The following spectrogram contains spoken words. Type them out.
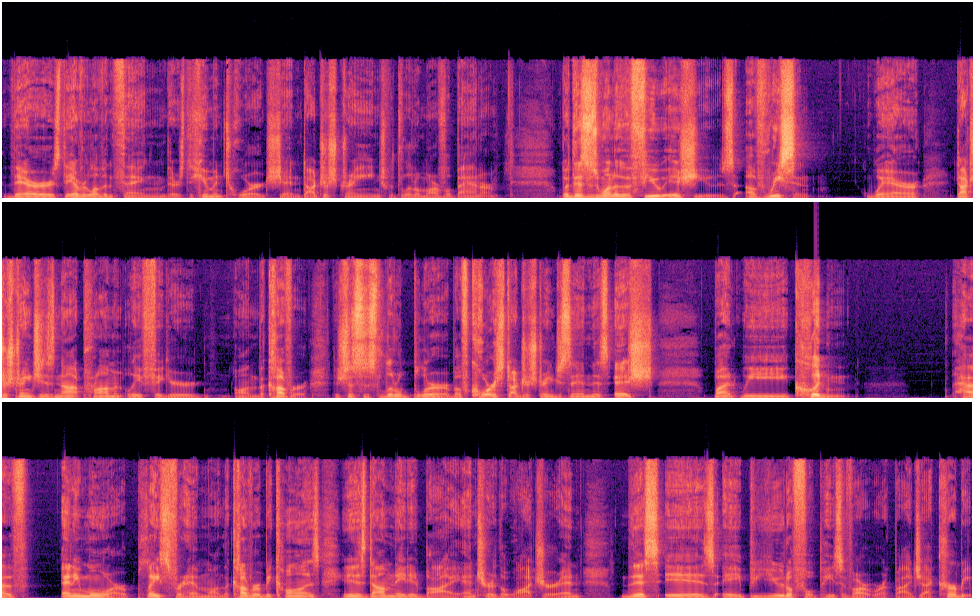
there's the ever loving thing, there's the human torch, and Doctor Strange with the little Marvel banner. But this is one of the few issues of recent where Doctor Strange is not prominently figured on the cover. There's just this little blurb. Of course, Doctor Strange is in this ish, but we couldn't have any more place for him on the cover because it is dominated by Enter the Watcher. And this is a beautiful piece of artwork by Jack Kirby.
